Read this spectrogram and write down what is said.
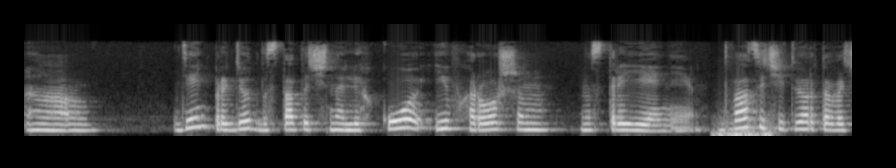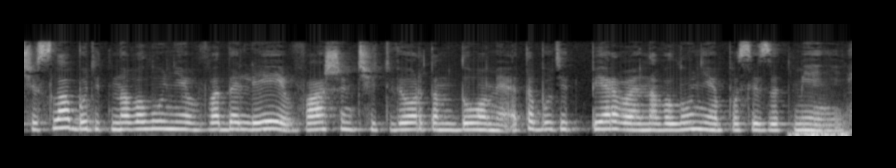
а, День пройдет достаточно легко и в хорошем настроении. 24 числа будет новолуние в Водолее в вашем четвертом доме. Это будет первое новолуние после затмений.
